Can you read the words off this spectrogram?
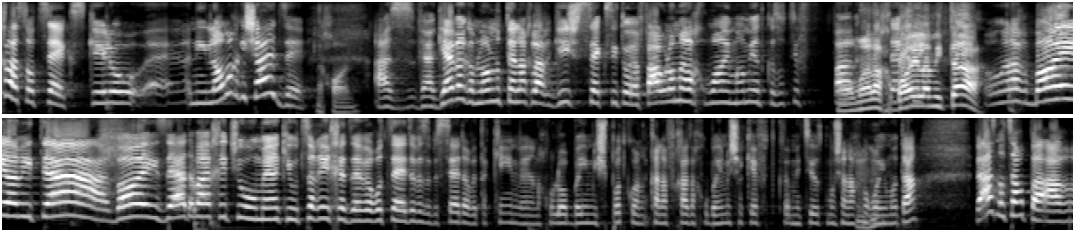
בכלל לעשות סקס? כאילו, אה, אני לא מרגישה את זה. נכון. אז, והגבר גם לא נותן לך להרגיש סקסית או יפה, הוא לא אומר לך, וואי, ממי, את כזאת יפה. הוא אומר לך, וסקסית." בואי למיטה. הוא אומר לך, בואי למיטה, בואי, זה הדבר היחיד שהוא אומר, כי הוא צריך את זה ורוצה את זה, וזה בסדר ותקין, ואנחנו לא באים לשפוט כאן אף אחד, אנחנו באים לשקף את המציאות כמו שאנחנו רואים אותה. ואז נוצר פער,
